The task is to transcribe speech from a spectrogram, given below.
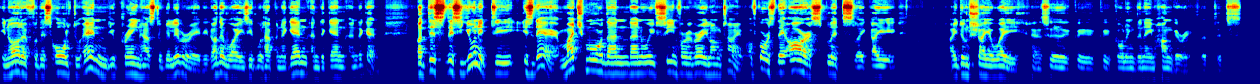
in order for this all to end, Ukraine has to be liberated. Otherwise, it will happen again and again and again but this this unity is there much more than than we've seen for a very long time of course there are splits like i i don't shy away as, uh, calling the name hungary but it's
